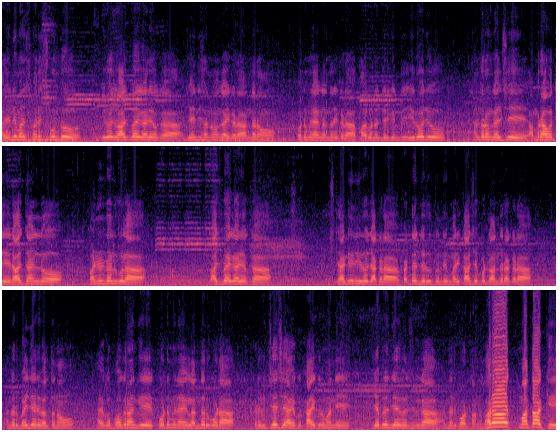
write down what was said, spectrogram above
అవన్నీ మనం స్మరించుకుంటూ ఈరోజు వాజ్పేయి గారి యొక్క జయంతి సందర్భంగా ఇక్కడ అందరం కుటుంబ నాయకులందరూ ఇక్కడ పాల్గొనడం జరిగింది. ఈరోజు అందరం కలిసి అమరావతి రాజధానిలో పన్నెండు అడుగుల వాజ్పేయి గారి యొక్క స్టాట్యూని ఈరోజు అక్కడ పెట్టడం జరుగుతుంది. మరి కాసేపట్లో అందరూ అక్కడ అందరూ బయలుదేరి వెళ్తున్నాము. ఆ యొక్క ప్రోగ్రాంకి కూటమి నాయకులందరూ కూడా ఇక్కడ విచ్చేసి ఆ యొక్క కార్యక్రమాన్ని జయప్రదం చేయవలసిందిగా అందరూ కోరుతాను భారత్ మాతాకి.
